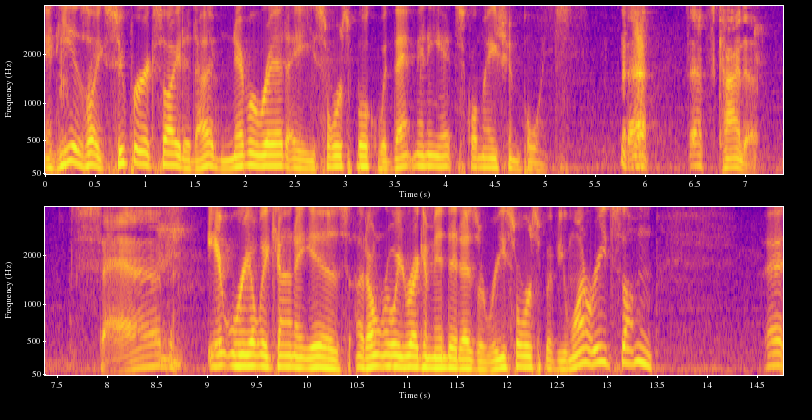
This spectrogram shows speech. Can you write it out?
and he is like super excited. I've never read a source book with that many exclamation points. That that's kind of sad. It really kind of is. I don't really recommend it as a resource, but if you want to read something, uh,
